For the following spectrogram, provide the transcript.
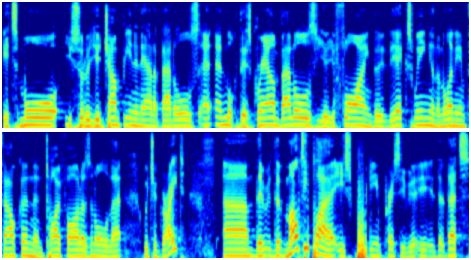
It's more you sort of you jump in and out of battles, and, and look, there's ground battles. You're, you're flying the, the X-wing and the Millennium Falcon and Tie fighters and all of that, which are great. Um, the the multiplayer is pretty impressive. That's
